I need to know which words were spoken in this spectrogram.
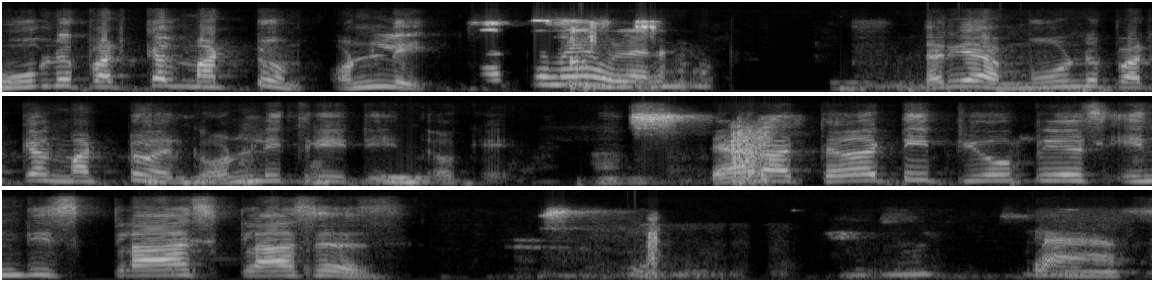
மூணு பற்கள் மட்டும் ஒன்லி மட்டுமே உள்ளன. சரியா? மூணு பற்கள் மட்டும் இருக்கு only three teeth okay there are thirty pupils in this class classes class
